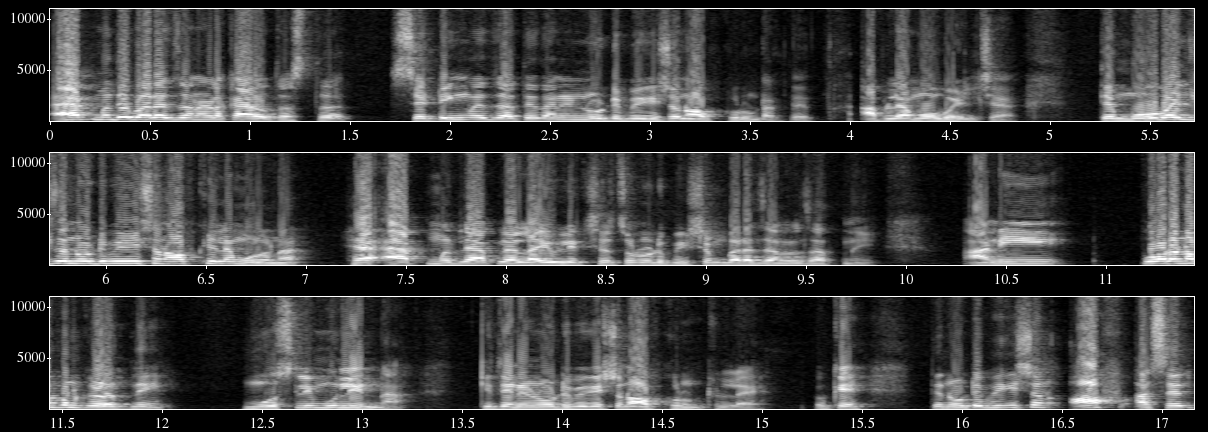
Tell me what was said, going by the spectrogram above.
ॲपमध्ये बऱ्याच जणांना काय होत असतं? सेटिंगमध्ये जातात आणि नोटिफिकेशन ऑफ करून टाकतात आपल्या मोबाईलच्या ते मोबाईलचं नोटिफिकेशन ऑफ केल्यामुळे ना ह्या ॲपमधल्या आपल्या लाईव्ह लेक्चरचं नोटिफिकेशन बऱ्याच जणांना जात नाही. आणि पोरांना पण कळत नाही. मोस्टली मुलींना की त्यांनी नोटिफिकेशन ऑफ करून ठेवलं आहे ओके ते नोटिफिकेशन ऑफ असेल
